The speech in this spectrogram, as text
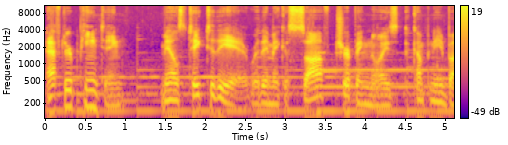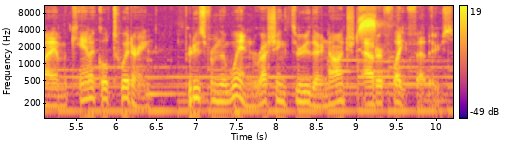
After peenting, males take to the air where they make a soft chirping noise accompanied by a mechanical twittering produced from the wind rushing through their notched outer flight feathers.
